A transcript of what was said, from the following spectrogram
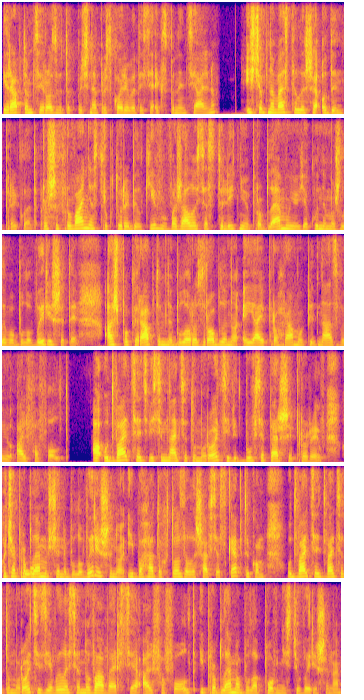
і раптом цей розвиток почне прискорюватися експоненціально. І щоб навести лише один приклад, розшифрування структури білків вважалося столітньою проблемою, яку неможливо було вирішити, аж поки раптом не було розроблено AI-програму під назвою AlphaFold. А у 2018 році відбувся перший прорив. Хоча проблему ще не було вирішено, і багато хто залишався скептиком. У 2020 році з'явилася нова версія AlphaFold, і проблема була повністю вирішена.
